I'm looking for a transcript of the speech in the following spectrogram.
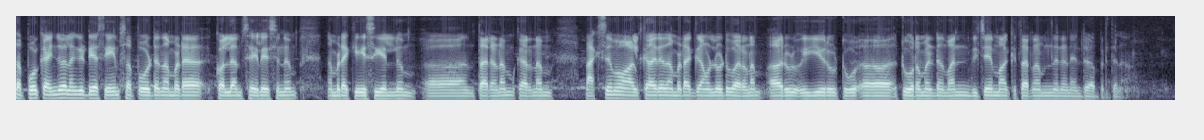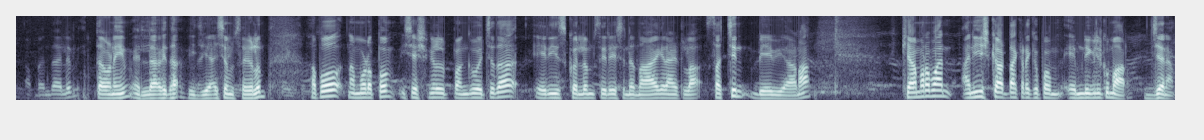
സപ്പോർട്ട് കഴിഞ്ഞ കൊല്ലം കിട്ടിയ സെയിം സപ്പോർട്ട് നമ്മുടെ കൊല്ലം സെയിലേഴ്സിനും നമ്മുടെ കെ സി എല്ലിനും തരണം. കാരണം മാക്സിമം ആൾക്കാർ നമ്മുടെ ഗ്രൗണ്ടിലോട്ട് വരണം. ആ ഒരു ഈ ഒരു ടൂർ ടൂർണമെന്റ് വൻ വിജയമാക്കി തരണം എന്ന് തന്നെയാണ് എന്റെ അഭ്യർത്ഥന. അപ്പോൾ എന്തായാലും ഇത്തവണയും എല്ലാവിധ വിജയാശംസകളും. അപ്പോൾ നമ്മോടൊപ്പം വിശേഷങ്ങൾ പങ്കുവച്ചത് ഏരീസ് കൊല്ലം സീരീസിന്റെ നായകനായിട്ടുള്ള സച്ചിൻ ബേബിയാണ്. ക്യാമറമാൻ അനീഷ് കാട്ടാക്കടയ്ക്കൊപ്പം എം നിഖിൽകുമാർ. ജനം.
